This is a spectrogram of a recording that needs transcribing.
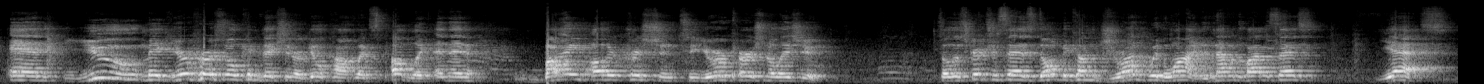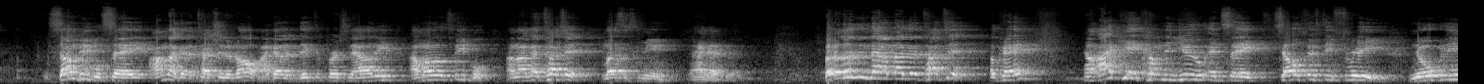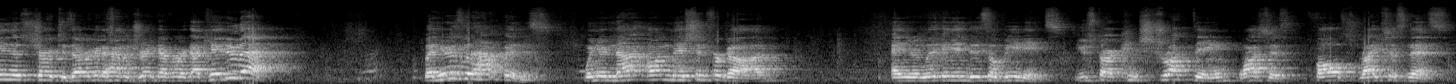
and you make your personal conviction or guilt complex public and then bind other Christians to your personal issue. So the scripture says, don't become drunk with wine. Isn't that what the Bible says? Yes. Some people say, I'm not going to touch it at all. I got an addictive personality. I'm one of those people. I'm not going to touch it unless it's communion. I got to do it. But other than that, I'm not going to touch it. Okay? Now, I can't come to you and say, cell 53, nobody in this church is ever going to have a drink ever. Again. I can't do that. But here's what happens when you're not on mission for God and you're living in disobedience. You start constructing, watch this, false righteousness.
